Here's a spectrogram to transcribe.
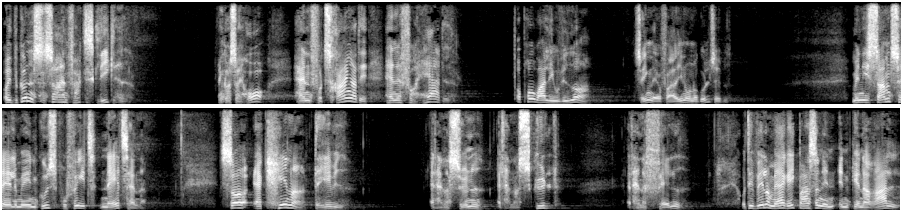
Og i begyndelsen så er han faktisk ligeglad. Han gør sig hård, han fortrænger det, han er forhærdet. Og prøver bare at leve videre. Tingene er jo faret ind under guldtæppet. Men i samtale med en Guds profet, Nathan, så erkender David, at han har syndet, at han har skyld, at han er faldet. Og det er vel at mærke ikke bare sådan en, en generel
